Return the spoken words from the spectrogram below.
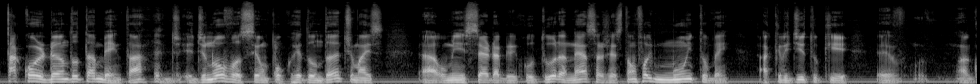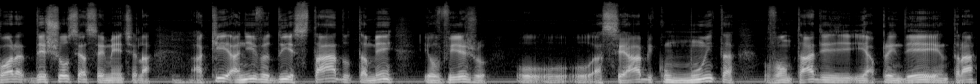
está acordando também, tá? De, de, novo, vou ser um pouco redundante, mas uh, o Ministério da Agricultura nessa gestão foi muito bem. Acredito que eh, agora deixou-se a semente lá. Uhum. Aqui, a nível do Estado também, eu vejo o, o, a SEAB com muita vontade de aprender, entrar,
